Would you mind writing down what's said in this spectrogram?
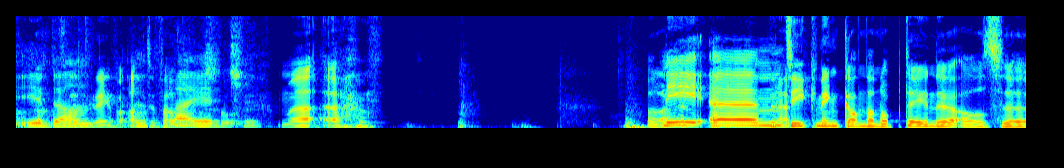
Hier dan, Van een flyertje. Maar, eh, Voilà. Nee, En ehm de tekening kan dan op het einde als eh,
